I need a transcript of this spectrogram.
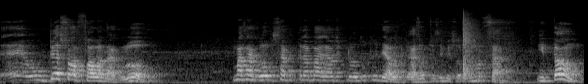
é, o pessoal fala da Globo Mas a Globo sabe trabalhar os produtos dela, as outras emissoras não sabem. Então,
